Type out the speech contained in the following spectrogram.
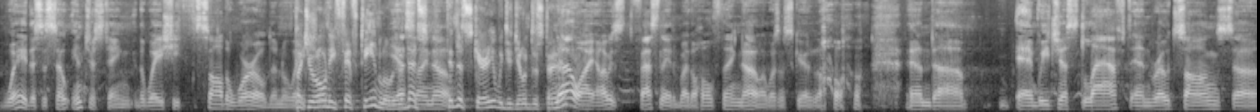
way. This is so interesting, the way she th- saw the world and the way. But you're she- only 15, Lou. Yes, I know. Didn't it scare you? Did you understand? No, I, I was fascinated by the whole thing. No, I wasn't scared at all, and uh, and we just laughed and wrote songs. Uh,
